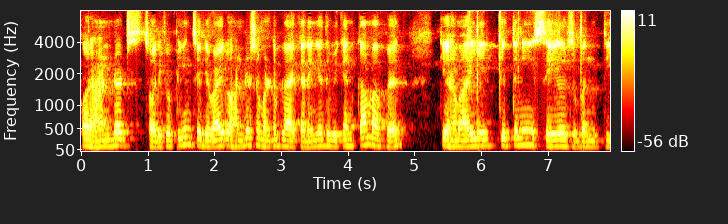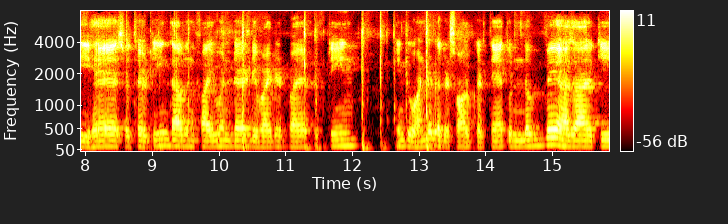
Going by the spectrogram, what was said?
और हंड्रेड सॉरी फिफ्टीन से डिवाइड और हंड्रेड से मल्टीप्लाई करेंगे तो we can come up with कि हमारी कितनी सेल्स बनती है। So thirteen thousand five hundred divided by fifteen into hundred अगर सॉल्व करते हैं तो नब्बे हज़ार की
